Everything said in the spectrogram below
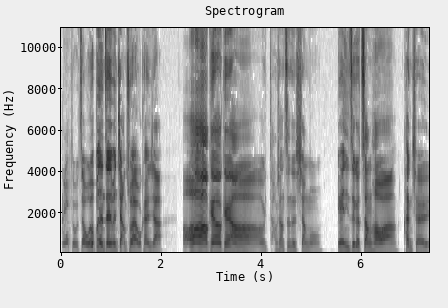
哎、欸，我知道，我又不能在这边讲出来。我看一下，哦哦，OK OK 啊，好像真的像哦，因为你这个账号啊，看起来。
